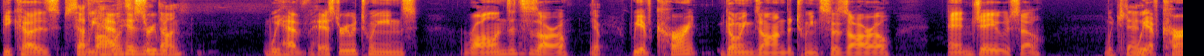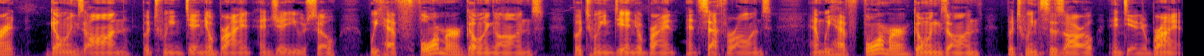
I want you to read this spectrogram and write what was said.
because Seth we Rollins have history be- we have history between Rollins and Cesaro. Yep. We have current goings on between Cesaro and Jey Uso. Which then We have current goings on between Daniel Bryan and Jey Uso. We have former going ons between Daniel Bryan and Seth Rollins. And we have former goings on between Cesaro and Daniel Bryan.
